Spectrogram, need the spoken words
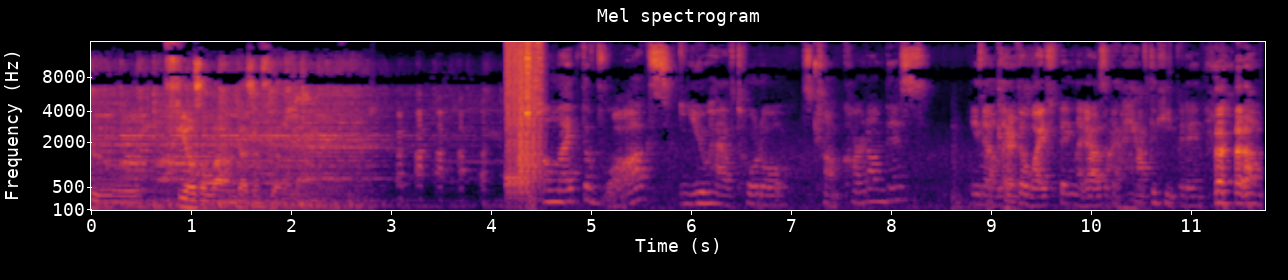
who feels alone doesn't feel alone. Unlike the vlogs, you have total trump card on this. You know, Okay. like the wife thing. Like I was like, I have to keep it in. Um,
